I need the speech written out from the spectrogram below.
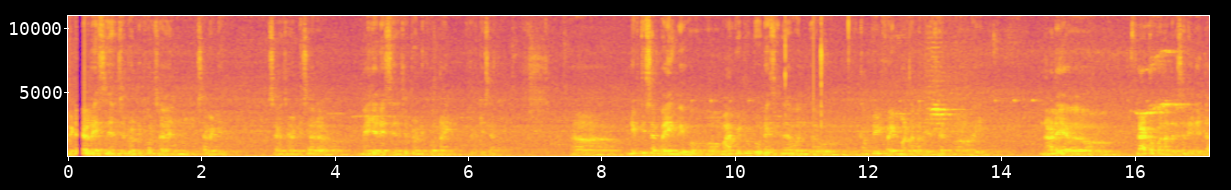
middle residence twenty four seven seventy seven seventy sir major residence twenty four nine fifty sir Nifty sir buying ಬೇಕು ಮಾರ್ಕೆಟು ಟೂ ಡೇಸಿಂದ ಒಂದು ಕಂಪ್ಲೀಟ್ ಫೈಟ್ ಮಾಡ್ತಾ ಬಂದಿದೆ ಸರ್. ನಾಳೆ ಫ್ಲ್ಯಾಟ್ ಓಪನ್ ಆದರೆ ಸರ್ ಇಲ್ಲಿಂದ.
